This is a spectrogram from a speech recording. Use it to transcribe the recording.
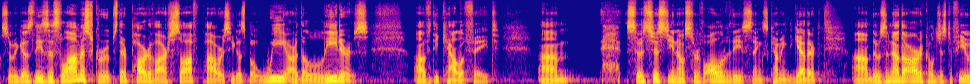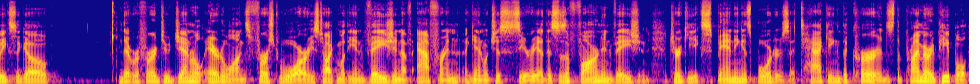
So he goes, these Islamist groups, they're part of our soft powers. He goes, but we are the leaders of the caliphate. Um, so it's just, you know, sort of all of these things coming together. Um, there was another article just a few weeks ago that referred to General Erdogan's first war. He's talking about the invasion of Afrin, again, which is Syria. This is a foreign invasion. Turkey expanding its borders, attacking the Kurds, the primary people,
